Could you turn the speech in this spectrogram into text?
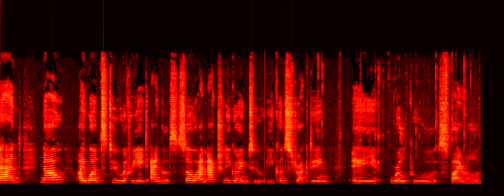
And now I want to create angles. So I'm actually going to be constructing a whirlpool spiral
